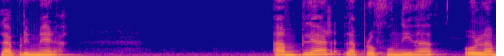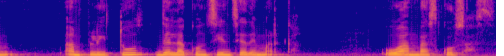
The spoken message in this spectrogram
La primera, ampliar la profundidad o la amplitud de la conciencia de marca, o ambas cosas,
